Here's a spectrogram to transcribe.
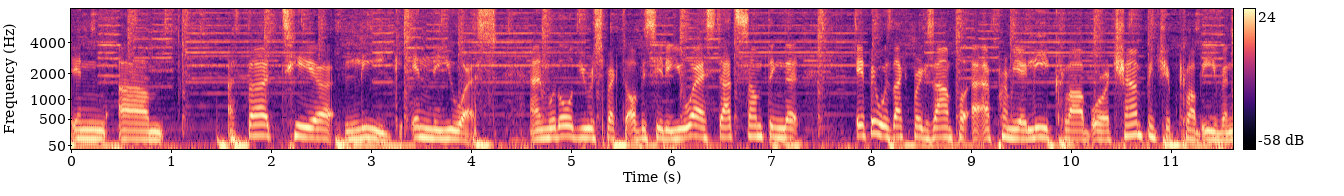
in um, a third tier league in the US. And with all due respect to obviously the US, that's something that if it was like, for example, a Premier League club or a Championship club, even,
